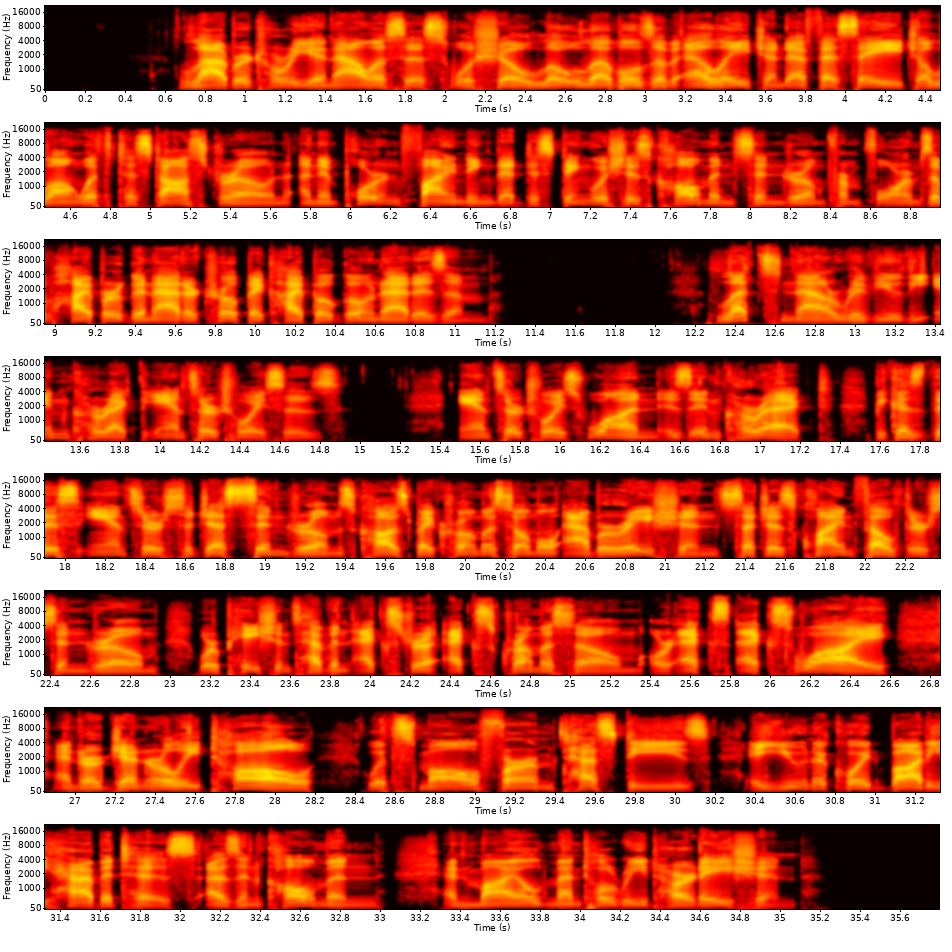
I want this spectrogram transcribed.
Laboratory analysis will show low levels of LH and FSH along with testosterone, an important finding that distinguishes Kallmann syndrome from forms of hypergonadotropic hypogonadism. Let's now review the incorrect answer choices. Answer choice 1 is incorrect because this answer suggests syndromes caused by chromosomal aberrations such as Klinefelter syndrome, where patients have an extra X chromosome or XXY and are generally tall with small firm testes, a eunuchoid body habitus as in Kallmann, and mild mental retardation.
